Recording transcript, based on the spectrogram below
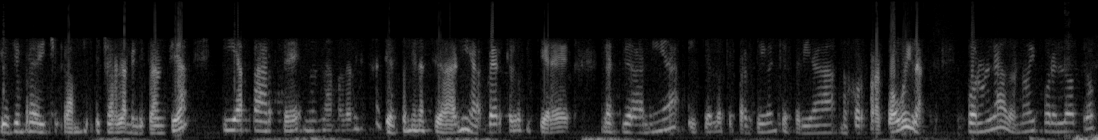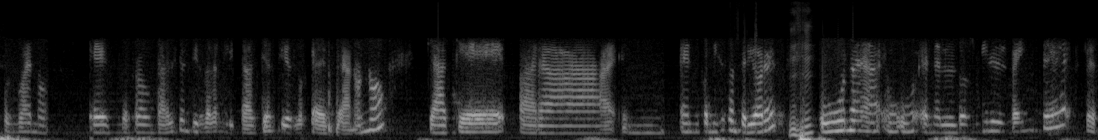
Yo siempre he dicho que vamos a escuchar la militancia y aparte no es nada más la militancia, es también la ciudadanía, ver qué es lo que quiere la ciudadanía y qué es lo que perciben que sería mejor para Coahuila, por un lado, ¿no? Y por el otro, pues bueno, es preguntar el sentido de la militancia si es lo que desean o no, ya que para en, comicios anteriores, una, en el 2020 se,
